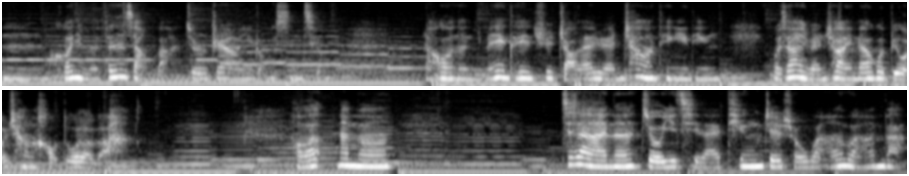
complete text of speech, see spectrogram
嗯，和你们分享吧，就是这样一种心情。然后呢，你们也可以去找来原唱听一听，我相信原唱应该会比我唱的好多了吧。好了，那么接下来呢，就一起来听这首《晚安晚安》吧，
